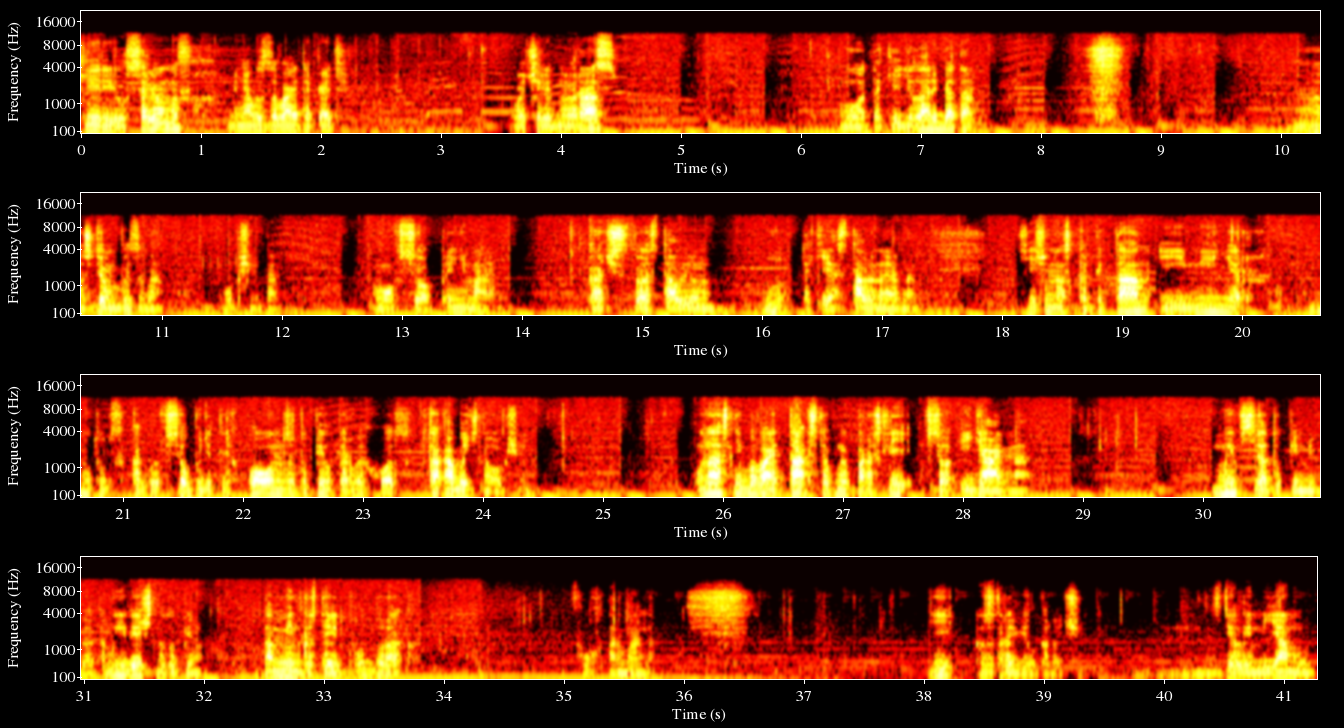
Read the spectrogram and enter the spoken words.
Кирилл Соленов меня вызывает опять в очередной раз. Вот, такие дела, ребята. Ждем вызова, в общем-то. О, все, принимаем. Качество оставлю, ну, такие оставлю, наверное. Здесь у нас капитан и минер. Ну, тут как бы все будет легко. Он затупил первый ход, как обычно, в общем. У нас не бывает так, чтобы мы прошли все идеально. Мы всегда тупим, ребята. Мы вечно тупим. Там минка стоит. Вот дурак. Фух, нормально. И затравил, короче. Сделаем яму.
